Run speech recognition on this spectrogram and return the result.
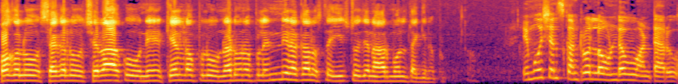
పొగలు సెగలు చిరాకు నే కీళ్ళ నొప్పులు నడుము నొప్పులు ఎన్ని రకాలు వస్తాయి ఈస్ట్రోజన్ హార్మోన్లు తగ్గినప్పుడు. ఎమోషన్స్ కంట్రోల్లో ఉండవు అంటారు.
